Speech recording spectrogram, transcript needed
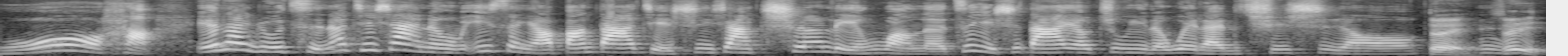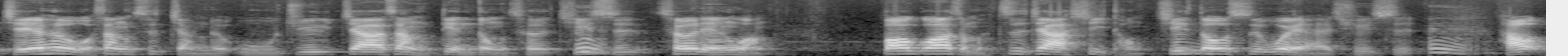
哦，好，原来如此。那接下来呢，我们伊森也要帮大家解释一下车联网了，这也是大家要注意的未来的趋势哦。对，所以结合我上次讲的五 G 加上电动车，其实车联网包括什么自驾系统，其实都是未来趋势。嗯，好，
